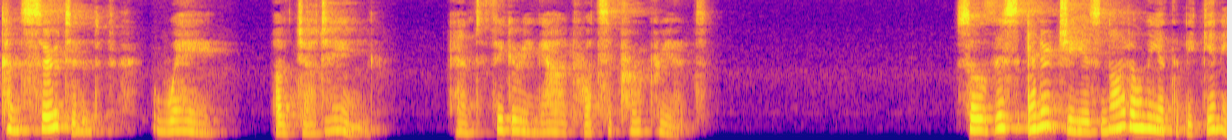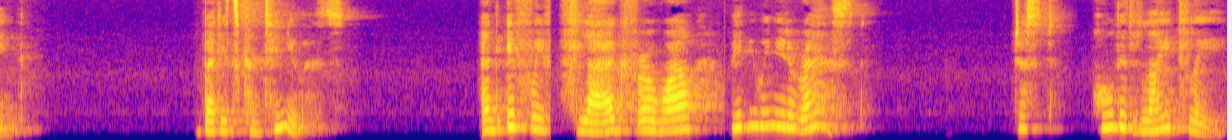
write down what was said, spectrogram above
concerted way of judging and figuring out what's appropriate. So, this energy is not only at the beginning, but it's continuous. And if we flag for a while, maybe we need a rest. Just hold it lightly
